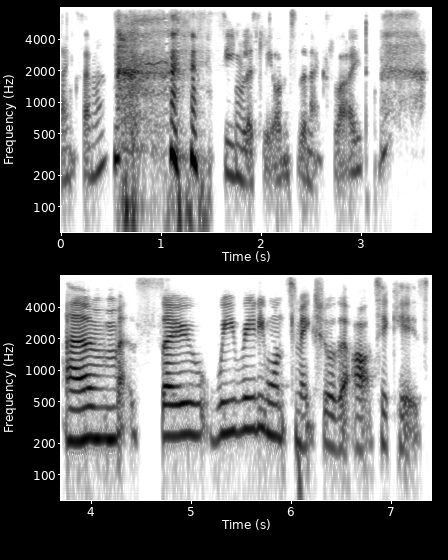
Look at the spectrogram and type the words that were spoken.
thanks, Emma. Seamlessly onto the next slide. Um, so we really want to make sure that Art Tickets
